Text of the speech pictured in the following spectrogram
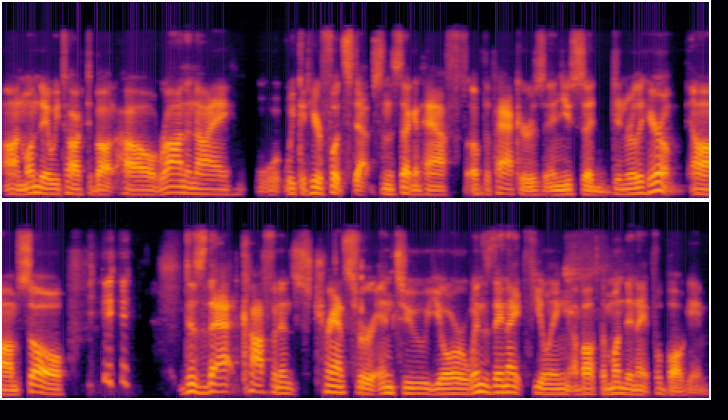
on Monday, we talked about how Ron and I, w- we could hear footsteps in the second half of the Packers, and you said didn't really hear them. Um, so, does that confidence transfer into your Wednesday night feeling about the Monday night football game?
